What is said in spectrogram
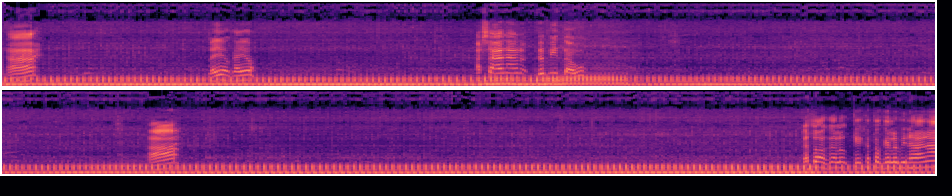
Ha? Layo kayo. Asaan na dabitaw? Ha? Kato kalo kay kato kay labinhana?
